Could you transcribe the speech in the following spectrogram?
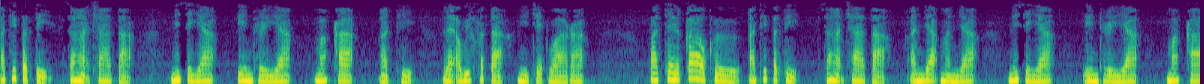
อธิปติ สหชาตะ นิสยะ อินทรียะ มัคคะอัติและอวิคตะมีเจ็ดวาระ ปัจจัยเก้าคือ อธิปติ สหชาตะ อัญญมัญญะ นิสยะ อินทรียะ มัคคะ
